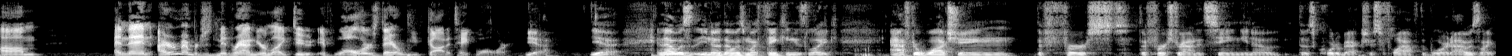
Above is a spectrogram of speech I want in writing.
Um, and then I remember just mid round, you're like, dude, if Waller's there, we've got to take Waller. Yeah. Yeah. And that was, you know, that was my thinking is like after watching the first the first round and seeing, you know, those quarterbacks just fly off the board, I was like,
